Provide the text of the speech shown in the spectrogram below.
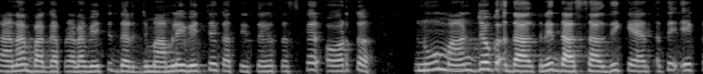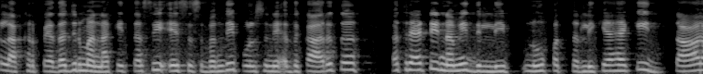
ਥਾਣਾ ਬਾਗਾਪੁਰਾਣਾ ਵਿੱਚ ਦਰਜ ਮਾਮਲੇ ਵਿੱਚ ਕਥਿਤ ਤਸਕਰ ਔਰਤ ਨੂੰ ਮਾਨਯੋਗ ਅਦਾਲਤ ਨੇ 10 ਸਾਲ ਦੀ ਕੈਦ ਅਤੇ 1 ਲੱਖ ਰੁਪਏ ਦਾ ਜੁਰਮਾਨਾ ਕੀਤਾ ਸੀ। ਇਸ ਸਬੰਧੀ ਪੁਲਿਸ ਨੇ ਅਧਿਕਾਰਤ ਅਥਾਰਟੀ ਨਵੀਂ ਦਿੱਲੀ ਨੂੰ ਪੱਤਰ ਲਿਖਿਆ ਹੈ ਕਿ ਤਾਂ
